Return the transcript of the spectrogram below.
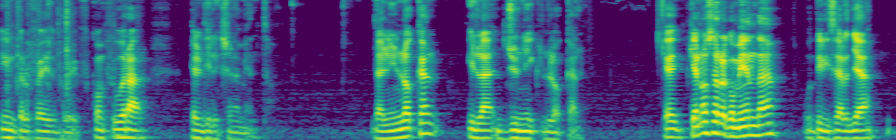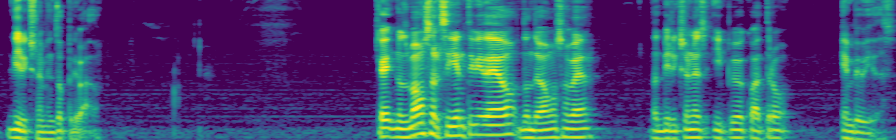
interface brief configurar el direccionamiento la línea local y la unique local que no se recomienda utilizar ya direccionamiento privado. nos vamos al siguiente video donde vamos a ver las direcciones IPv4 embebidas.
